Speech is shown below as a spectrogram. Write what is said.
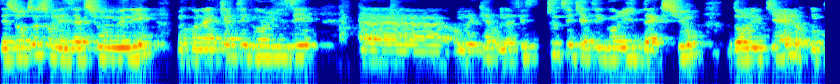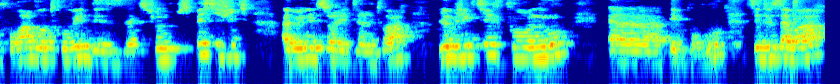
c'est surtout sur les actions menées. Donc, on a catégorisé, euh, on, a, fait toutes ces catégories d'actions dans lesquelles on pourra retrouver des actions spécifiques à mener sur les territoires. L'objectif pour nous euh, et pour vous, c'est de savoir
